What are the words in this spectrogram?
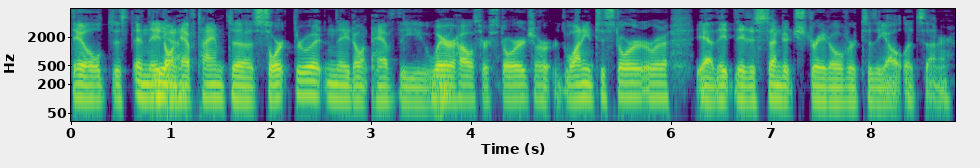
they'll just and they don't have time to sort through it, and they don't have the warehouse or storage or wanting to store it or whatever. Yeah, they they just send it straight over to the outlet center.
